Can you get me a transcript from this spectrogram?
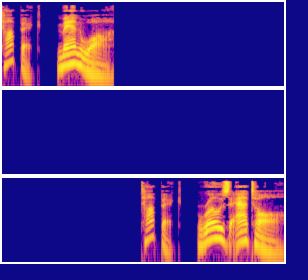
Topic: Manu'a. Topic: Rose Atoll.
